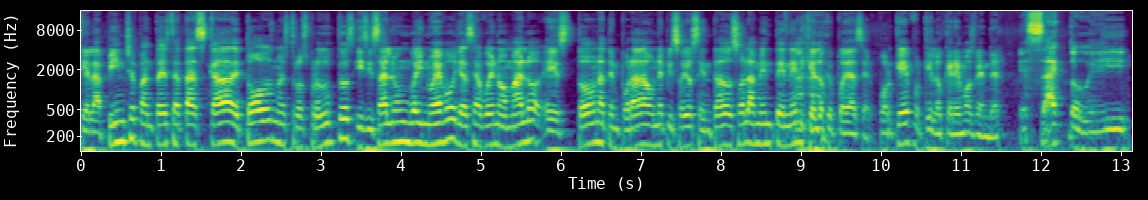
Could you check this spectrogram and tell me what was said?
que la pinche pantalla esté atascada de todos nuestros productos y si sale un güey nuevo, ya sea bueno o malo, es toda una temporada, un episodio centrado solamente en él y qué es lo que puede hacer. ¿Por qué? Porque lo queremos vender. Exacto, güey. Y,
